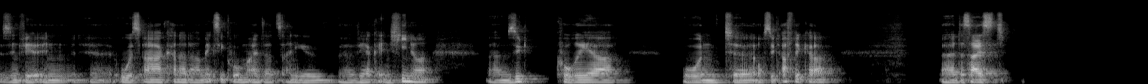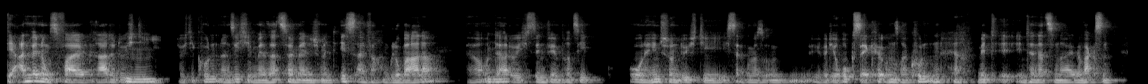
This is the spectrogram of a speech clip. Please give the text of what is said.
sind wir in äh, USA, Kanada, Mexiko im Einsatz, einige äh, Werke in China, ähm, Südkorea und äh, auch Südafrika. Äh, das heißt, der Anwendungsfall, gerade durch, mhm. die, durch die Kunden an sich im Ersatzteilmanagement, ist einfach ein globaler. Ja, und mhm. dadurch sind wir im Prinzip ohnehin schon durch die, ich sage immer so, über die Rucksäcke unserer Kunden ja, mit international gewachsen.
